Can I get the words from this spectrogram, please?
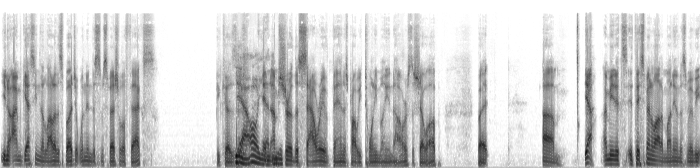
you know, I'm guessing a lot of this budget went into some special effects because Yeah. Oh, yeah. and I'm sure the salary of Ben is probably twenty million dollars to show up. But, um, yeah, I mean, it's it, they spent a lot of money on this movie.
